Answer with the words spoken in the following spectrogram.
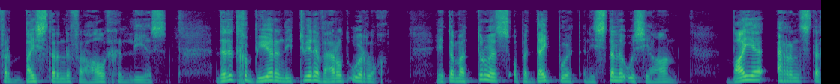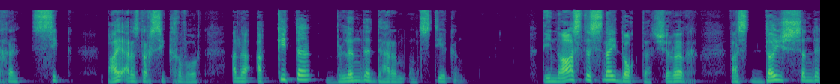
verbuisterende verhaal gelees. Dit het gebeur in die Tweede Wêreldoorlog. Het 'n matroos op 'n duikboot in die Stille Oseaan baie ernstige siek, baie ernstig siek geword aan 'n akute blinde darmontsteking. Die naaste snydokter, chirurg, was duisende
